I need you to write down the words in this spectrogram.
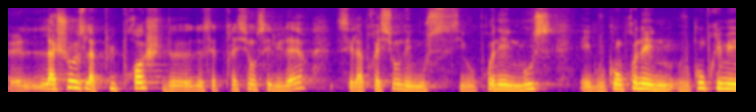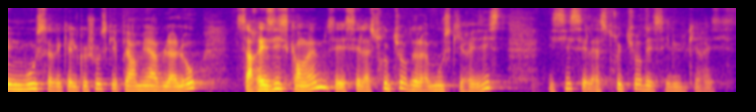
Euh, la chose la plus proche de, cette pression cellulaire, c'est la pression des mousses. Si vous prenez une mousse et que vous, vous comprimez une mousse avec quelque chose qui est perméable à l'eau, ça résiste quand même, c'est la structure de la mousse qui résiste. Ici, c'est la structure des cellules qui résiste.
